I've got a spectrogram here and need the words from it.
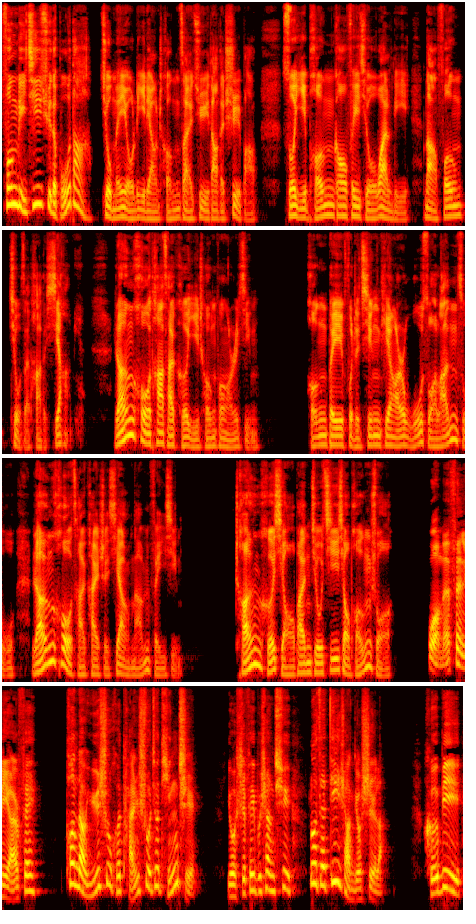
风力积蓄的不大，就没有力量承载巨大的翅膀，所以鹏高飞九万里，那风就在它的下面，然后它才可以乘风而行。鹏背负着青天而无所拦阻，然后才开始向南飞行。蝉和小斑鸠讥笑鹏说：“我们奋力而飞，碰到榆树和檀树就停止，有时飞不上去，落在地上就是了。”何必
